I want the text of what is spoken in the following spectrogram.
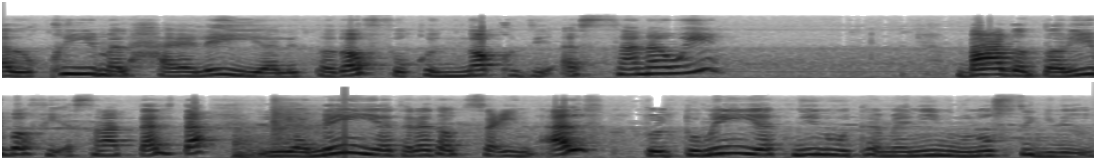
القيمة الحالية للتدفق النقدي السنوي بعد الضريبة في السنة الثالثة اللي هي 193382 ونص جنيه.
